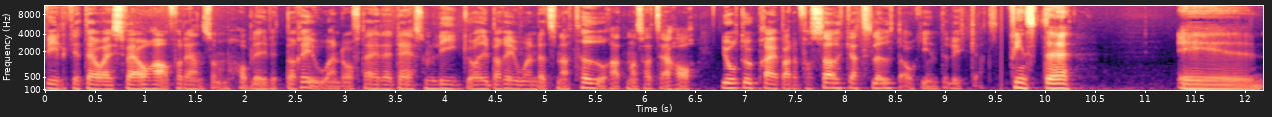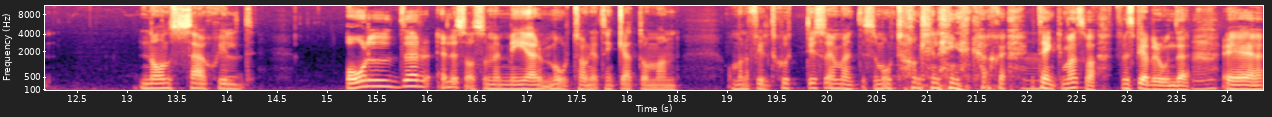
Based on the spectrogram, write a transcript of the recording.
vilket då är svårare för den som har blivit beroende. Ofta är det det som ligger i beroendets natur, att man så att säga har gjort upprepade försök att sluta och inte lyckats. Finns det eh, någon särskild ålder eller så som är mer mottaglig? Jag tänker att om man om man har fyllt 70 så är man inte så mottaglig längre kanske. Mm. Tänker man så, för spelberoende. Mm. Eh,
